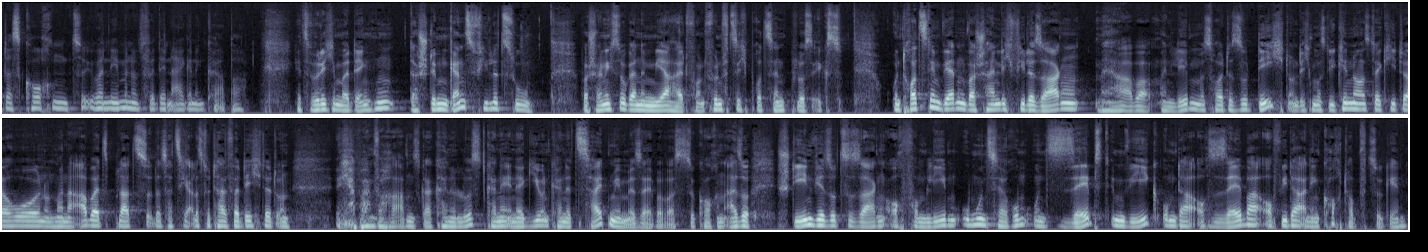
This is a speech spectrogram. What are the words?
das Kochen zu übernehmen und für den eigenen Körper. Jetzt würde ich immer denken, da stimmen ganz viele zu. Wahrscheinlich sogar eine Mehrheit von 50 Prozent plus X. Und trotzdem werden wahrscheinlich viele sagen, naja, aber mein Leben ist heute so dicht und ich muss die Kinder aus der Kita holen und mein Arbeitsplatz, das hat sich alles total verdichtet und ich habe einfach abends gar keine Lust, keine Energie und keine Zeit mehr, mir selber was zu kochen. Also stehen wir sozusagen auch vom Leben um uns herum uns selbst im Weg, um da auch selber auch wieder an den Kochtopf zu gehen.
